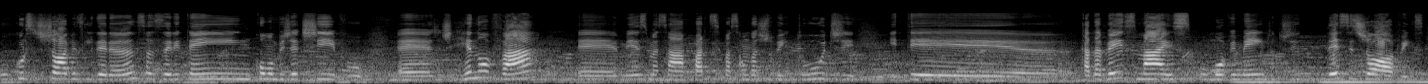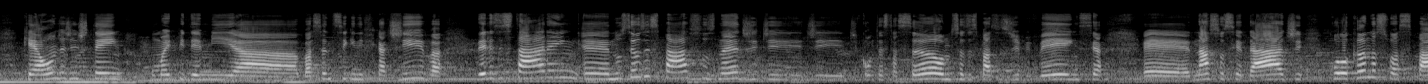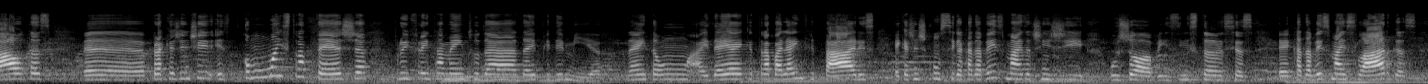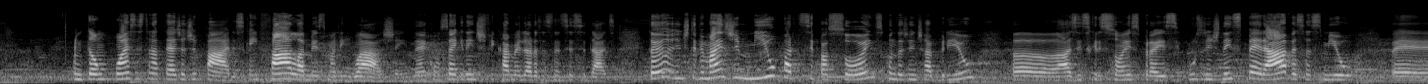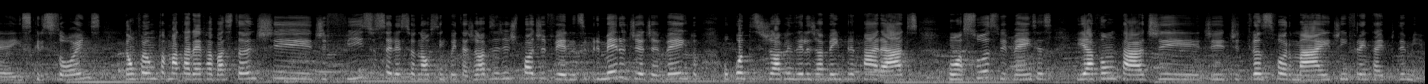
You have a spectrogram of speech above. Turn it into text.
O curso de Jovens Lideranças, ele tem como objetivo é, a gente renovar é, mesmo essa participação da juventude e ter cada vez mais movimento de, desses jovens, que é onde a gente tem uma epidemia bastante significativa, deles estarem é, nos seus espaços né, de, de, de, de, contestação, nos seus espaços de vivência, é, na sociedade, colocando as suas pautas, é, para que a gente, como uma estratégia para o enfrentamento da, da epidemia. Né? Então, a ideia é que trabalhar entre pares, é que a gente consiga cada vez mais atingir os jovens em instâncias é, cada vez mais largas, então, com essa estratégia de pares, quem fala a mesma linguagem, né, consegue identificar melhor essas necessidades. Então, a gente teve mais de mil participações quando a gente abriu uh, as inscrições para esse curso. A gente nem esperava essas mil é, inscrições. Então, foi uma tarefa bastante difícil selecionar os 50 jovens. A gente pode ver nesse primeiro dia de evento o quanto esses jovens eles já vêm preparados com as suas vivências e a vontade de, de transformar e de enfrentar a epidemia.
